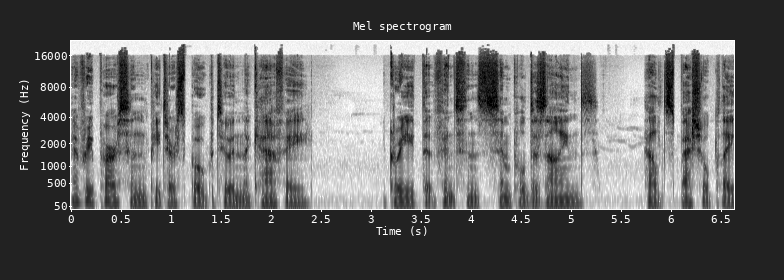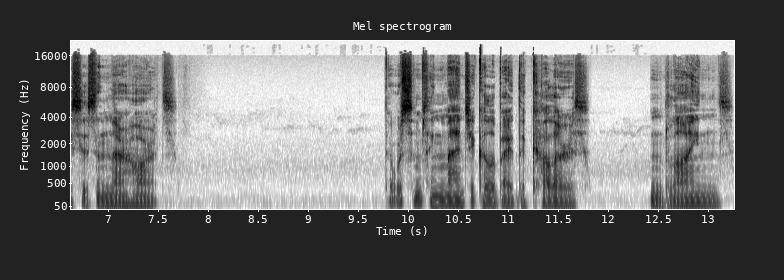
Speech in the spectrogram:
Every person Peter spoke to in the cafe agreed that Vincent's simple designs held special places in their hearts. There was something magical about the colours and lines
